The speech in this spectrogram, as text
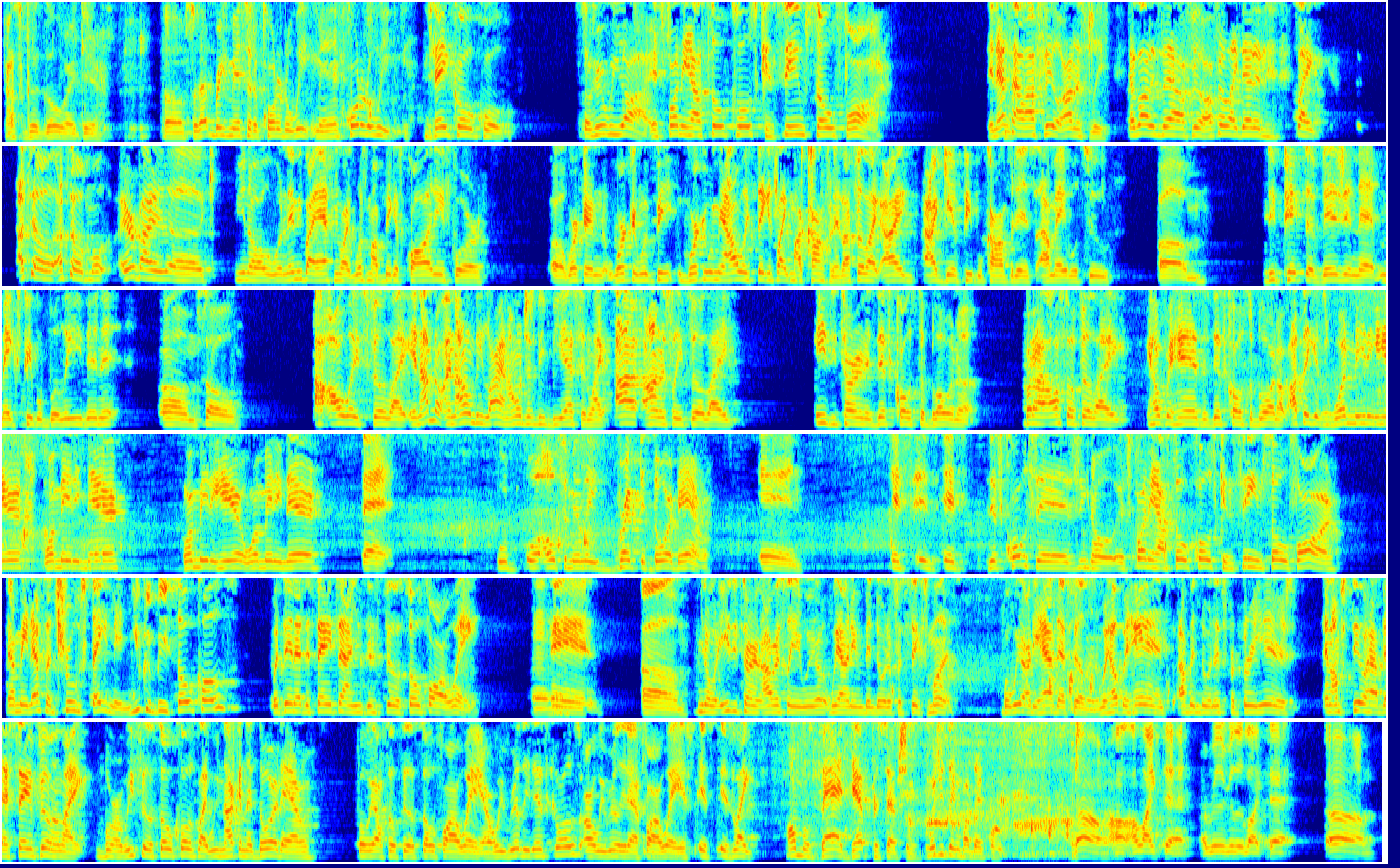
That's a good goal right there. Um, so that brings me into the quote of the week, man. Quote of the week, J. Cole quote. So here we are. It's funny how so close can seem so far. And that's how I feel, honestly. That's honestly how I feel. I feel like that in, like, I tell, I tell everybody, uh, you know, when anybody asks me, like, what's my biggest quality for, uh, working, working with, be, working with me, I always think it's like my confidence. I feel like I, I give people confidence. I'm able to, um, depict a vision that makes people believe in it. Um, so I always feel like, and I'm not, and I don't be lying. I don't just be BSing. Like I honestly feel like Easy Turn is this close to blowing up, but I also feel like Helping Hands is this close to blowing up. I think it's one meeting here, one meeting there, one meeting here, one meeting there that will, will ultimately break the door down. And it's, it, it's, this quote says, you know, it's funny how so close can seem so far I mean, that's a true statement. You can be so close, but then at the same time, you can feel so far away. Mm-hmm. And um, you know, with Easy Turn, obviously we we haven't even been doing it for six months, but we already have that feeling. With Helping Hands, I've been doing this for three years, and I'm still have that same feeling. Like, bro, we feel so close, like we're knocking the door down, but we also feel so far away. Are we really this close? Or are we really that far away? It's it's, it's like almost bad depth perception. What do you think about that quote? No, I, I like that. I really really like that. Um,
